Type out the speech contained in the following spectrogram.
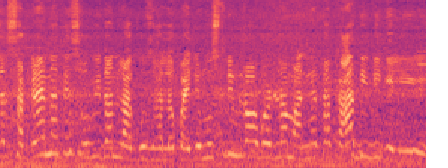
तर सगळ्यांना ते संविधान लागू झालं पाहिजे. मुस्लिम लॉ बोर्डला मान्यता का दिली गेली?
